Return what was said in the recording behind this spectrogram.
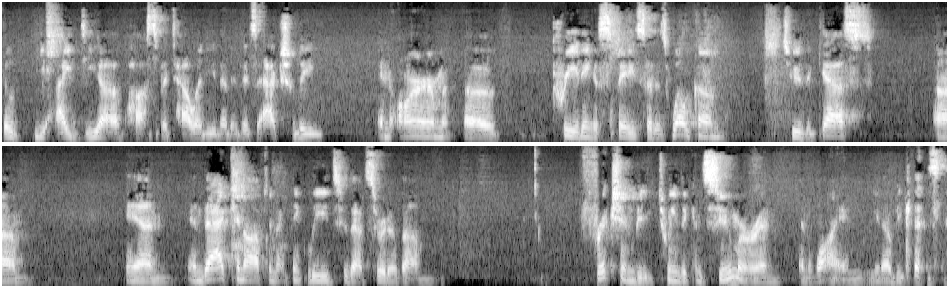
the, the idea of hospitality that it is actually an arm of creating a space that is welcome to the guest um, and and that can often I think lead to that sort of um, friction between the consumer and, and wine, you know, because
